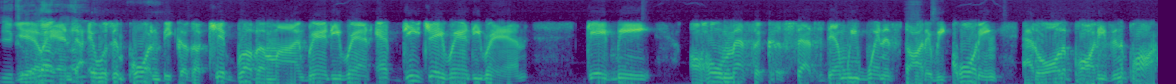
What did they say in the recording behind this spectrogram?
Yeah, 'cause a Yeah, lot- and a- it was important because a kid brother of mine, Randy Rand, F- DJ Randy Rand, gave me a whole mess of cassettes. Then we went and started recording at all the parties in the park.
